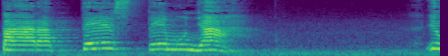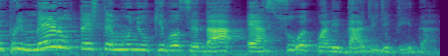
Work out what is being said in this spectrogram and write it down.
para testemunhar. E o primeiro testemunho que você dá é a sua qualidade de vida.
